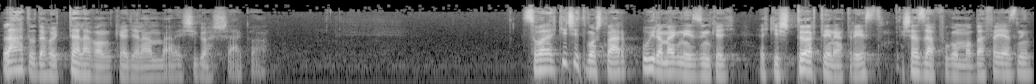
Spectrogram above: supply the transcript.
Látod-e, hogy tele van kegyelemmel és igazsággal? Szóval egy kicsit most már újra megnézzünk egy, egy kis történetrészt, és ezzel fogom ma befejezni.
